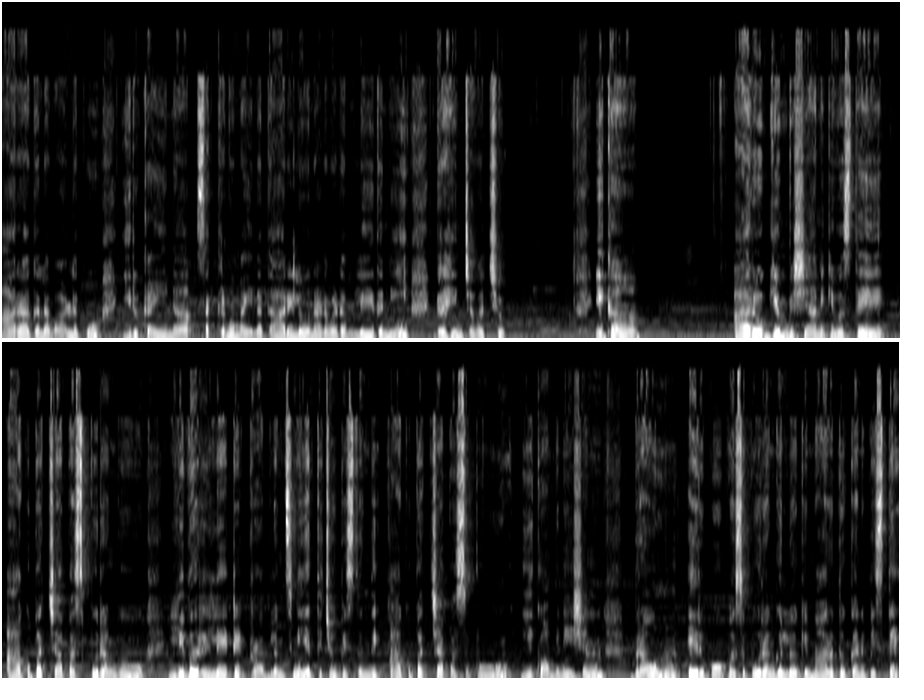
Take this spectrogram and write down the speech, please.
ఆరాగల వాళ్ళకు ఇరుకైన సక్రమమైన దారిలో నడవడం లేదని గ్రహించవచ్చు. ఇక ఆరోగ్యం విషయానికి వస్తే ఆకుపచ్చ పసుపు రంగు లివర్ రిలేటెడ్ ప్రాబ్లమ్స్ని ఎత్తి చూపిస్తుంది. ఆకుపచ్చ పసుపు ఈ కాంబినేషన్ బ్రౌన్ ఎరుపు పసుపు రంగుల్లోకి మారుతూ కనిపిస్తే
